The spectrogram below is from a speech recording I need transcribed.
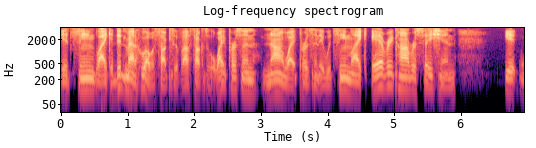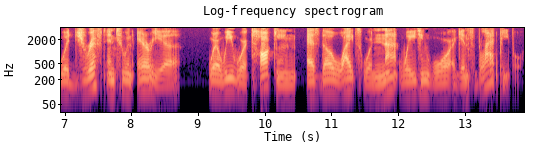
it seemed like it didn't matter who I was talking to. If I was talking to a white person, non-white person, it would seem like every conversation it would drift into an area where we were talking as though whites were not waging war against black people,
